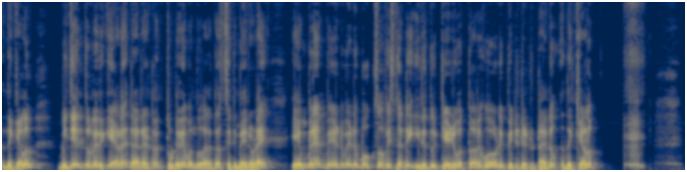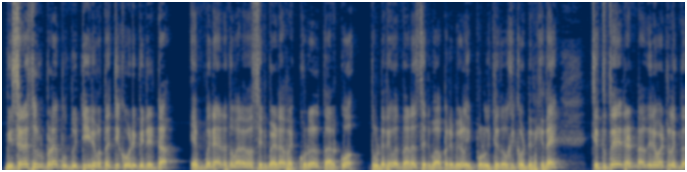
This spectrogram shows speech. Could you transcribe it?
എന്തൊക്കെയാണ്? വിജയം തുടരുകയാണ്. രാരേട്ടൻ തുടരും എന്ന് പറയുന്ന സിനിമയിലൂടെ Empuraan world wide box office നേടി ഇരുന്നൂറ്റി എഴുപത്തി ആറ് കോടി പിന്നിട്ടിട്ടുണ്ടായിരുന്നു. എന്തൊക്കെയാണ്? ബിസിനസ് ഉൾപ്പെടെ മുന്നൂറ്റി ഇരുപത്തഞ്ച് കോടി പിന്നിട്ട എമ്പുരാൻ എന്ന് പറയുന്ന സിനിമയുടെ റെക്കോർഡുകൾ തർക്കോ തുടരുമെന്നാണ് സിനിമാ പ്രേമികൾ ഇപ്പോൾ ഉറ്റുനോക്കിക്കൊണ്ടിരിക്കുന്നത്. ചിത്രത്തെ രണ്ടാം ദിനമായിട്ടുള്ള ഇന്ന്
